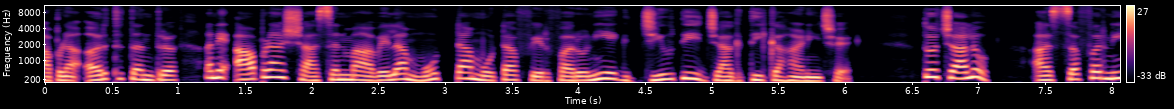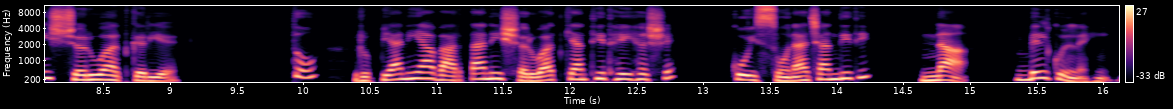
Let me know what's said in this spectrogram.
આપણા અર્થતંત્ર અને આપણા શાસનમાં આવેલા મોટા મોટા ફેરફારોની એક જીવતી જાગતી કહાણી છે. તો ચાલો, આ સફરની શરૂઆત કરીએ. રૂપિયાની આ વાર્તાની શરૂઆત ક્યાંથી થઈ હશે? કોઈ સોના ચાંદીથી? ના, બિલકુલ નહીં.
